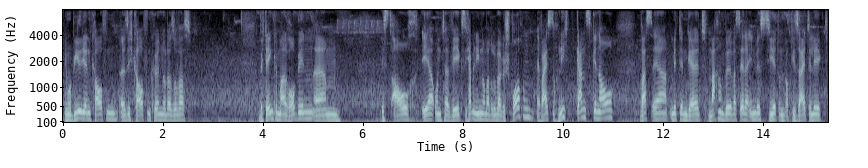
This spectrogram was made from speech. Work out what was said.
Immobilien kaufen, äh, sich kaufen können oder sowas. Aber ich denke mal, Robin ähm, ist auch eher unterwegs. Ich habe mit ihm nochmal drüber gesprochen. Er weiß noch nicht ganz genau, was er mit dem Geld machen will, was er da investiert und auf die Seite legt.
